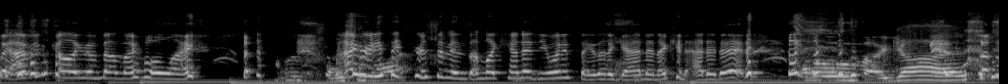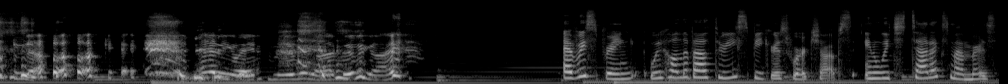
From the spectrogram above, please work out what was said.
Wait, I've been calling them that my whole life. I heard you say persimmons. I'm like, Hannah, do you want to say that again? And I can edit it. Oh my god. oh, no. Okay. Anyways, moving on. Moving on. Every spring, we hold about three speakers workshops in which TEDx members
